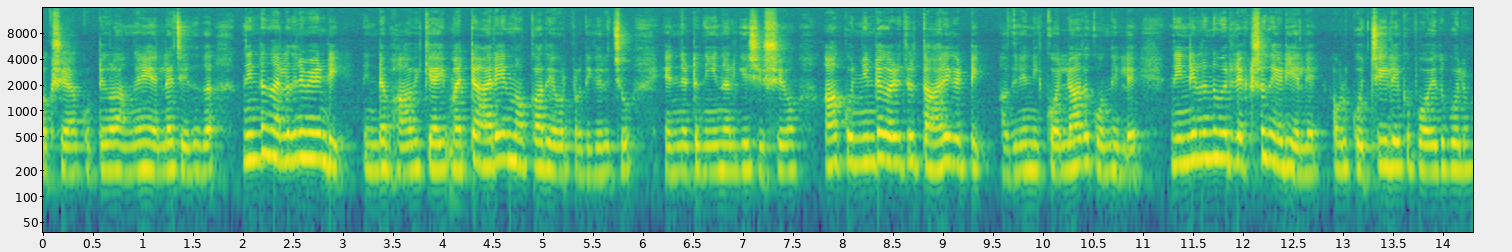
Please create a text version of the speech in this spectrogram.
പക്ഷേ ആ കുട്ടികൾ അങ്ങനെയല്ല ചെയ്തത്. നിന്റെ നല്ലതിനു വേണ്ടി നിന്റെ ഭാവിക്കായി മറ്റാരെയും നോക്കാതെ അവർ പ്രതികരിച്ചു. എന്നിട്ട് നീ നൽകിയ ശിക്ഷയോ ആ കുഞ്ഞിന്റെ കഴുത്തിൽ താലി കെട്ടി അതിനെ നീ കൊല്ലാതെ കൊന്നില്ലേ? നിന്നിൽ നിന്നും ഒരു രക്ഷ നേടിയല്ലേ അവൾ കൊച്ചിയിലേക്ക് പോയതുപോലും?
